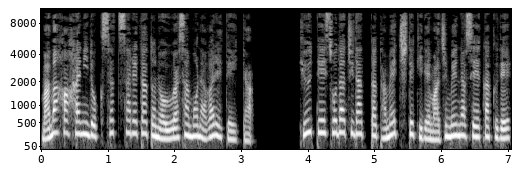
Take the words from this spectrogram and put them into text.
ママ母に毒殺されたとの噂も流れていた。宮廷育ちだったため知的で真面目な性格で、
